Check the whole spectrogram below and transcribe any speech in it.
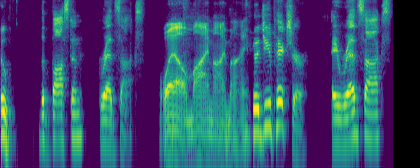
Who? The Boston Red Sox. Well, my, my, my. Could you picture a Red Sox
